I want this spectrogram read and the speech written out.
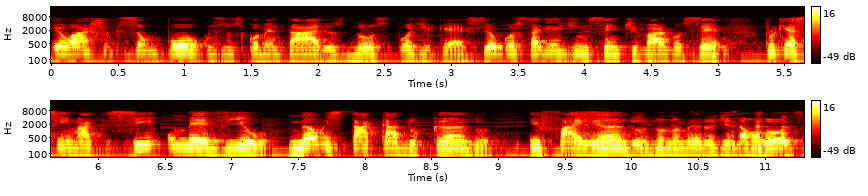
eu acho que são poucos os comentários nos podcasts. Eu gostaria de incentivar você, porque assim, Mac, se o Meview não está caducando, e falhando no número de downloads,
